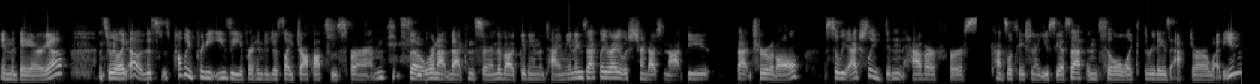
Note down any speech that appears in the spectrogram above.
in the Bay Area. And so we are like, oh, this is probably pretty easy for him to just like drop off some sperm. So we're not that concerned about getting the timing exactly right, which turned out to not be that true at all. So we actually didn't have our first consultation at UCSF until like three days after our wedding.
